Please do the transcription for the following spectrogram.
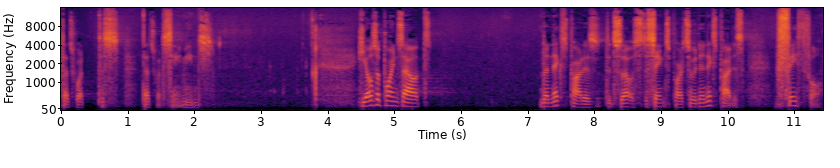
That's what this. That's what saint means. He also points out the next part is so that was the saints part. So the next part is faithful.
